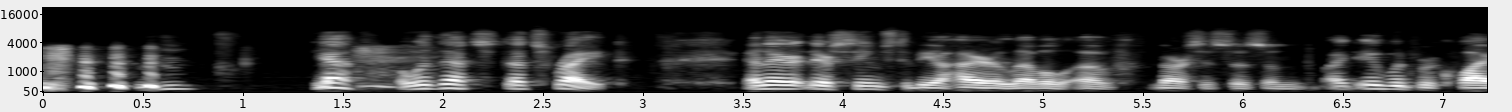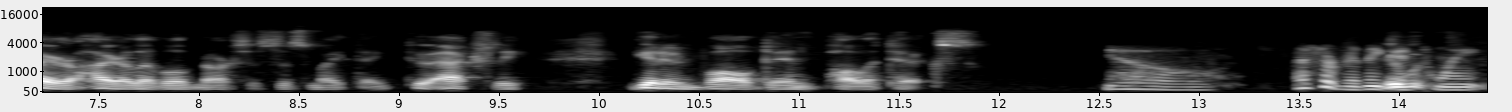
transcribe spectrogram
mm-hmm. Yeah, well, that's that's right. And there there seems to be a higher level of narcissism. It would require a higher level of narcissism, I think, to actually get involved in politics. No, that's a really good would, point.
